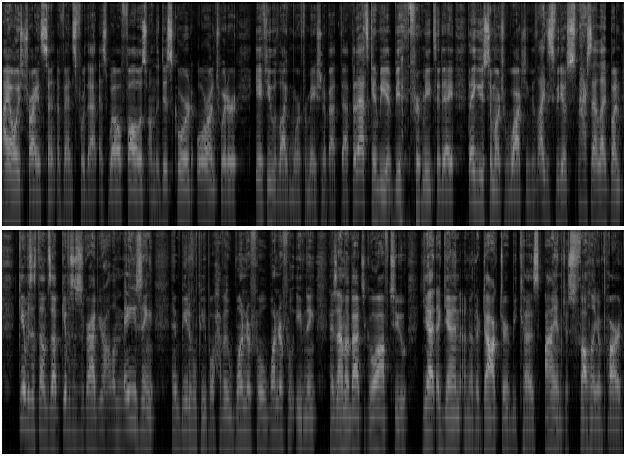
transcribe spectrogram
I always try and set events for that as well. Follow us on the Discord or on Twitter if you would like more information about that. But that's going to be it for me today. Thank you so much for watching. If you like this video, smash that like button, give us a thumbs up, give us a subscribe. You're all amazing and beautiful people. Have a wonderful, wonderful evening as I'm about to go off to yet again another doctor because I am just falling apart.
